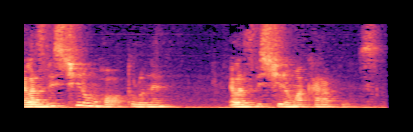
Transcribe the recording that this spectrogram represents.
elas vestiram o rótulo, né? Elas vestiram a carapuça.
